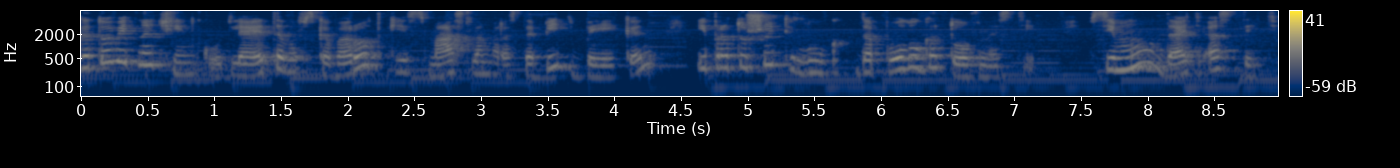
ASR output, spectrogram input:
Готовить начинку. Для этого в сковородке с маслом растопить бейкон и протушить лук до полуготовности. Всему дать остыть.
